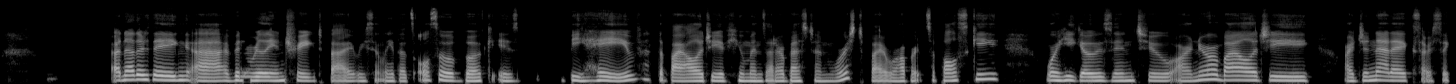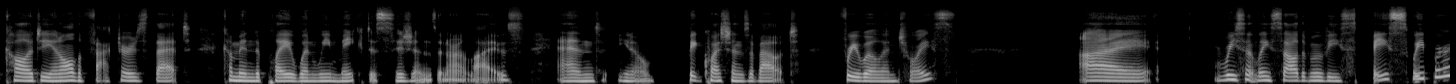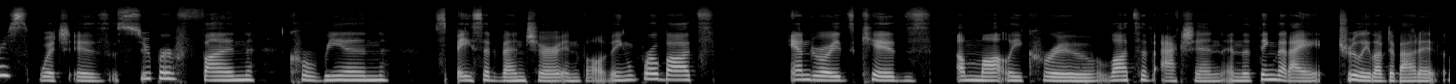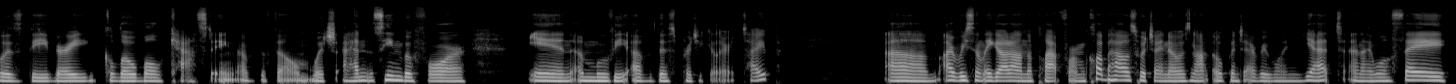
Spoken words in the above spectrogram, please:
Another thing uh, I've been really intrigued by recently that's also a book is Behave The Biology of Humans at Our Best and Worst by Robert Sapolsky, where he goes into our neurobiology, our genetics, our psychology, and all the factors that come into play when we make decisions in our lives. And, you know, big questions about free will and choice. I recently saw the movie Space Sweepers, which is super fun Korean space adventure involving robots, androids, kids, a motley crew, lots of action. And the thing that I truly loved about it was the very global casting of the film, which I hadn't seen before in a movie of this particular type. Um, I recently got on the platform Clubhouse, which I know is not open to everyone yet. And I will say,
